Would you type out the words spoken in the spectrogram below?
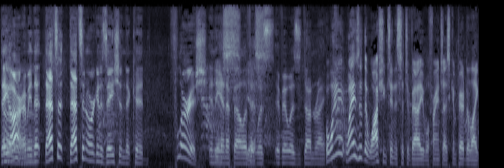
they are. I mean, that that's a that's an organization that could flourish in the Yes, NFL if yes. it was if it was done right. But why why is it that Washington is such a valuable franchise compared to like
